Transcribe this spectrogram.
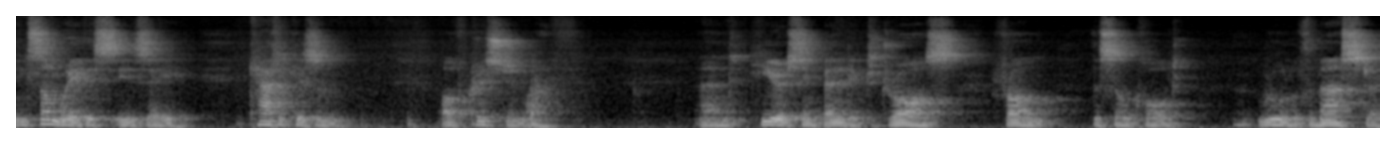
In some way, this is a catechism of Christian life. And here St. Benedict draws from the so called rule of the master,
